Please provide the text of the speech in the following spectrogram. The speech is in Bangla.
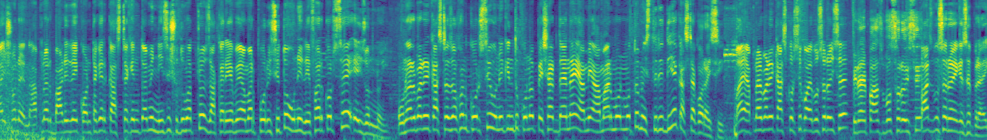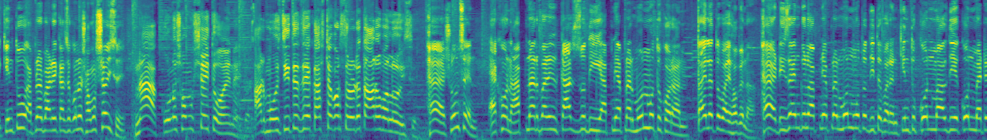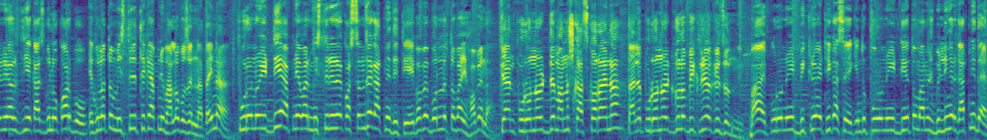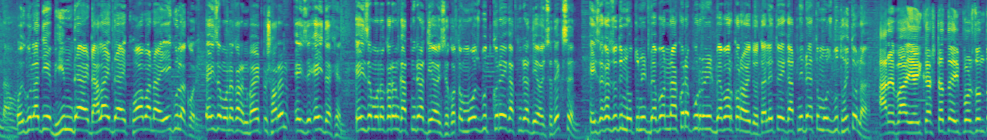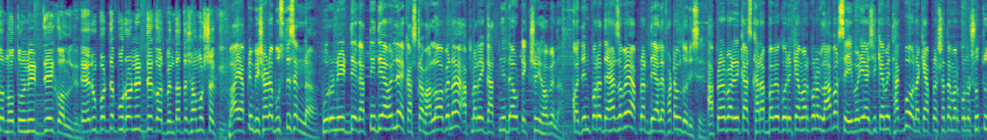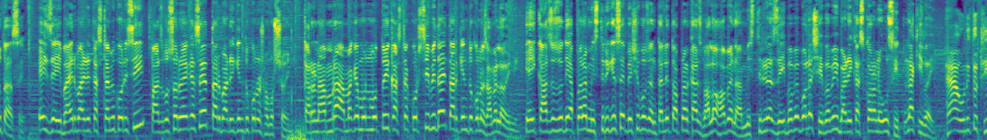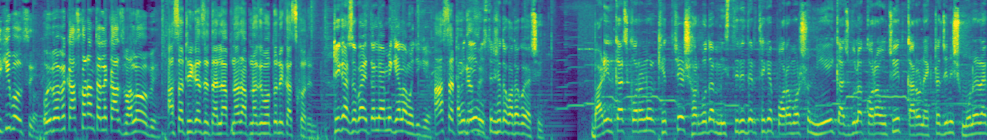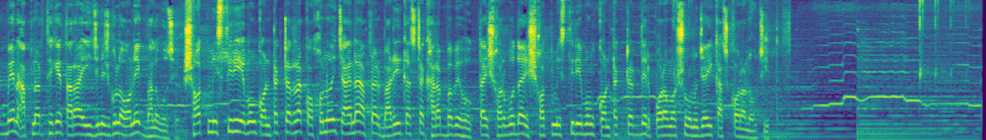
ভাই শোনেন আপনার বাড়ির এই কন্ট্যাক্টের কাজটা কিন্তু আমি নিছি শুধুমাত্র জাকারিয়া ভাই আমার পরিচিত উনি রেফার করছে এই জন্যই। ওনার বাড়ির কাজটা যখন করছি উনি কিন্তু কোনো প্রেশার দেয় নাই আমি আমার মন মতো মিস্ত্রি দিয়ে কাজটা করাইছি। ভাই আপনার বাড়ির কাজ করছে কয় বছর হয়েছে প্রায় পাঁচ বছর হয়েছে পাঁচ বছর হয়ে গেছে প্রায় কিন্তু আপনার বাড়ির কাজে কোনো সমস্যা হয়েছে না কোনো সমস্যাই তো হয় নাই। আর মসজিদে যে কাজটা করছেন ওটা তো আরও ভালো হয়েছে হ্যাঁ শুনছেন এখন আপনার বাড়ির কাজ যদি আপনি আপনার মন মতো করান তাইলে তো ভাই হবে না। হ্যাঁ ডিজাইনগুলো আপনি আপনার মন মতো দিতে পারেন কিন্তু কোন মাল দিয়ে কোন ম্যাটেরিয়ালস দিয়ে কাজগুলো করব এগুলো তো মিস্ত্রির থেকে আপনি ভালো বোঝেন না তাই না? পুরনো ইট দিয়ে আপনি আমার মিস্ত্রির কোশ্চেন যে গাঁথনি দিতে এইভাবে বললে তো ভাই হবে না। কেন পুরনো ইট দিয়ে মানুষ কাজ করায় না? তাহলে পুরনো ইটগুলো বিক্রি হয় কি জন্য? ভাই পুরনো ইট বিক্রি হয় ঠিক আছে কিন্তু পুরনো ইট দিয়ে তো মানুষ বিল্ডিং এর গাঁথনি দেয় না। ওইগুলা দিয়ে ভীম দেয় ঢালাই দেয় খোয়া বানায় এইগুলা করে। এই যে মনে করেন ভাই একটু সরেন এই যে এই দেখেন এই যে মনে করেন গাঁথনিটা দেওয়া হয়েছে কত মজবুত করে এই গাঁথনিটা দেওয়া হয়েছে দেখছেন? এই জায়গায় যদি নতুন ইট ব্যবহার না করে পুরনো ইট ব্যবহার করা হয়তো তাহলে তো এই গাঁথনিটা এত মজবুত হইতো না। আরে ভাই এই কাজটা তো এই পর্যন্ত নতুন ইট দিয়েই করলেন। এর উপর দিয়ে পুরনো ইট দিয়ে করবেন তাতে সমস্যা কি? ভাই আপনি বিষয়টা বুঝতেছেন না। পুরনো ইট দিয়ে গাঁথনি দেওয়া হলে কাজটা ভালো হবে না আপনার এই গাঁথনি দেওয়াও টেকসই হবে না। কদিন পরে দেখা যাবে আপনার দেয়ালে ফাটল ধরেছে। আপনার বাড়ির কাজ খারাপ ভাবে করে কি আমার কোনো লাভ আছে? এই বাড়ি এসে কি আমি থাকব নাকি আপনার সাথে আমার কোনো শত্রুতা আছে? এই যে এই ভাইয়ের বাড়ির কাজটা আমি করেছি পাঁচ বছর হয়ে গেছে তার বাড়ির কিন্তু কোনো সমস্যা হয়নি। কারণ আমরা আমাকে মন মতোই কাজটা করছি বিদায় তার কিন্তু কোনো ঝামেলা হয়নি। এই কাজে যদি আপনারা মিস্ত্রি গেছে বেশি বোঝেন তাহলে তো আপনার কাজ ভালো হবে না। মিস্ত্রিরা যেইভাবে বলে সেইভাবেই বাড়ির কাজ করানো উচিত। নাকি ভাই? হ্যাঁ উনি তো ঠিকই বলছে। ওইভাবে কাজ করান তাহলে কাজ ভালো হবে। আচ্ছা ঠিক আছে তাহলে আপনারা আপনাকে মতনই কাজ করেন। ঠিক আছে ভাই তাহলে আমি গেলাম ওইদিকে। আচ্ছা, ঠিক আমি গিয়ে আছে। মিস্ত্রির সাথে কথা কই আসি। বাড়ির কাজ করানোর ক্ষেত্রে সর্বদা মিস্ত্রিদের থেকে পরামর্শ নিয়েই কাজগুলো করা উচিত কারণ একটা জিনিস মনে রাখবেন আপনার থেকে তারা এই জিনিসগুলো অনেক ভালো বোঝে। সৎ মিস্ত্রি এবং কন্ট্রাক্টররা কখনোই চায় না আপনার বাড়ির কাজটা খারাপভাবে হোক তাই সর্বদাই সৎ মিস্ত্রি এবং কন্ট্রাক্টরদের পরামর্শ অনুযায়ী কাজ করানো উচিত।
